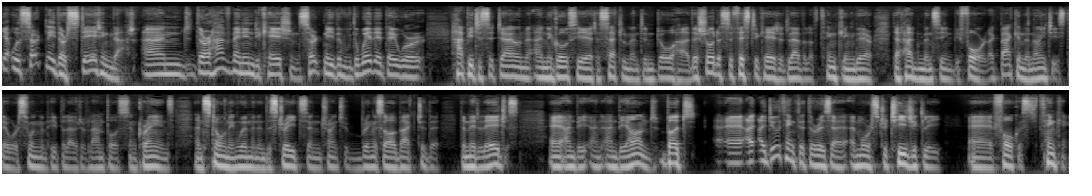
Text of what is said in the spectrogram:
Yeah, well, certainly they're stating that. And there have been indications, certainly the, the way that they were happy to sit down and negotiate a settlement in Doha, they showed a sophisticated level of thinking there that hadn't been seen before. Like back in the 90s, they were swinging people out of lampposts and cranes and stoning women in the streets and trying to bring us all back to the, the Middle Ages uh, and, be, and, and beyond. But uh, I, I, do think that there is a, a more strategically uh, focused thinking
